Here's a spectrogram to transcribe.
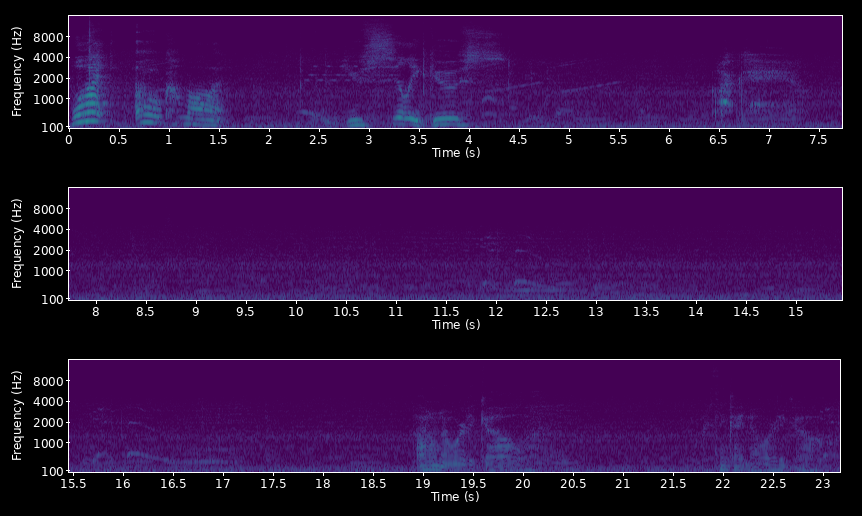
What? Oh, come on. You silly goose. Okay. I don't know where to go. I think I know where to go.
